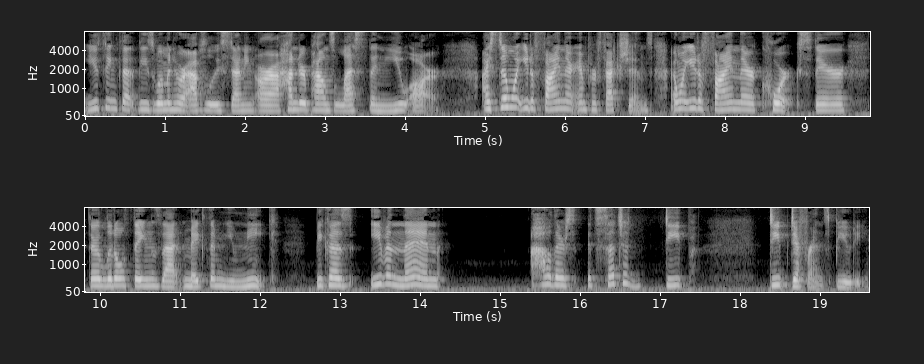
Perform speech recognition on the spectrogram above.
you think that these women who are absolutely stunning are a hundred pounds less than you are i still want you to find their imperfections. I want you to find their quirks their their little things that make them unique. Because even then oh there's it's such a deep deep difference beauty.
